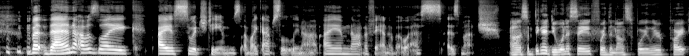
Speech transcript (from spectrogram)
but then I was like, I switched teams. I'm like, absolutely not. I am not a fan of OS as much. Uh, something I do want to say for the non spoiler part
